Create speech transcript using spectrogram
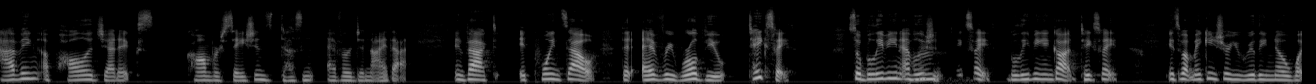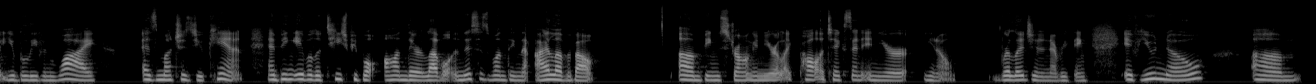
having apologetics conversations doesn't ever deny that. In fact, it points out that every worldview takes faith. So believing in evolution mm-hmm. takes faith. Believing in God takes faith. It's about making sure you really know what you believe and why as much as you can and being able to teach people on their level. And this is one thing that I love about um, being strong in your like politics and in your, you know, religion and everything. If you know um,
